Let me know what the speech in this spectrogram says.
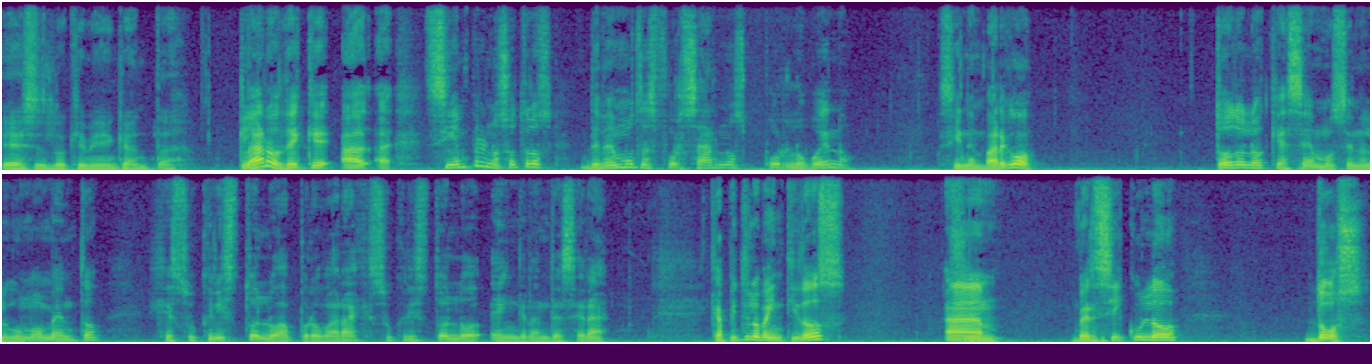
Eso es lo que me encanta. Claro, de que ah, ah, siempre nosotros debemos de esforzarnos por lo bueno. Sin embargo, todo lo que hacemos en algún momento, Jesucristo lo aprobará, Jesucristo lo engrandecerá. Capítulo 22, ah, versículo 2.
